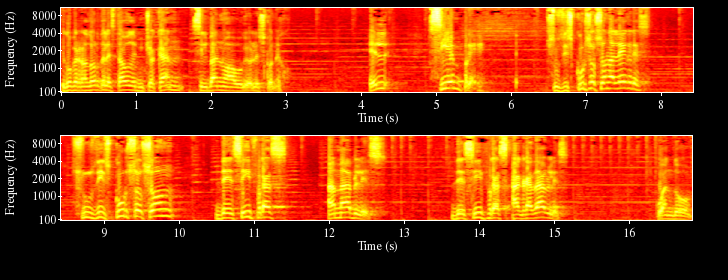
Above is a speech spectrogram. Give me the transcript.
gobernador del estado de Michoacán, Silvano Aureoles Conejo. Él siempre, sus discursos son alegres, sus discursos son de cifras amables, de cifras agradables, cuando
